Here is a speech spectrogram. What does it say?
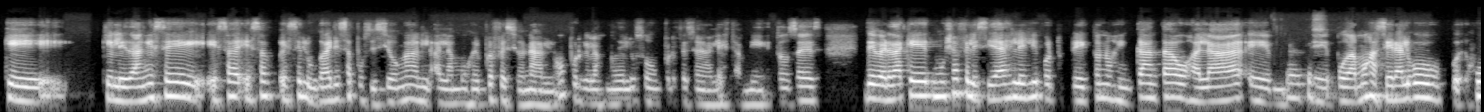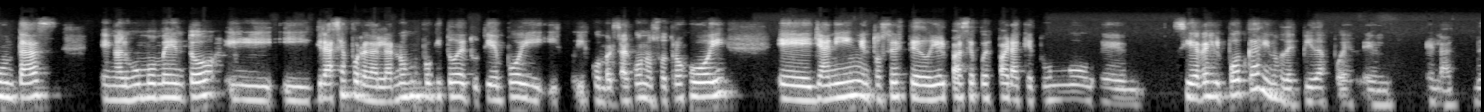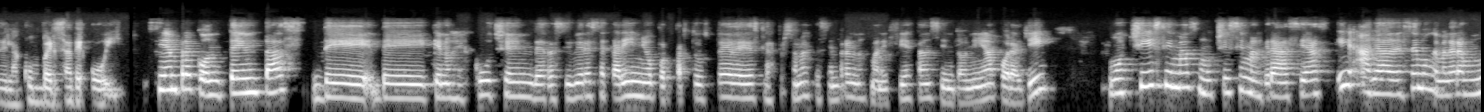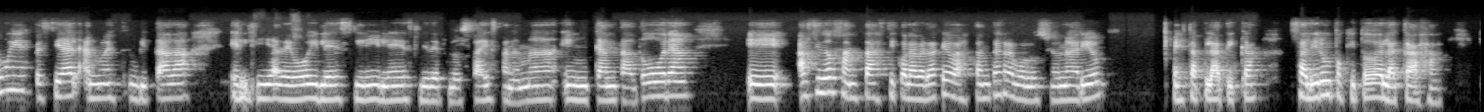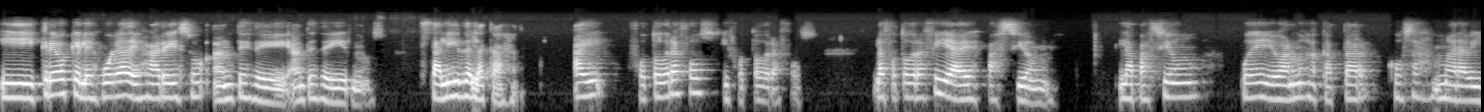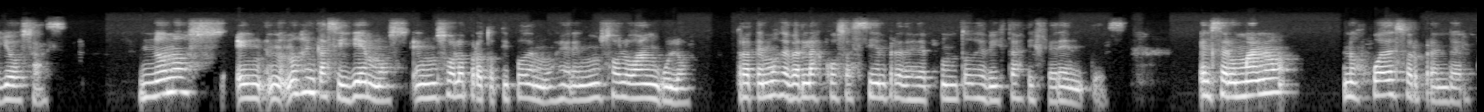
que, que le dan ese, esa, esa, ese lugar y esa posición a, a, la mujer profesional, ¿no? Porque las modelos son profesionales también. Entonces, de verdad que muchas felicidades, Leslie, por tu proyecto, nos encanta. Ojalá eh, eh, podamos hacer algo pues, juntas en algún momento y, y, gracias por regalarnos un poquito de tu tiempo y, y, conversar con nosotros hoy. Eh, Janine, entonces te doy el pase pues para que tú eh, cierres el podcast y nos despidas pues el, de la conversa de hoy siempre contentas de, que nos escuchen, de recibir ese cariño por parte de ustedes, las personas que siempre nos manifiestan sintonía por allí. Muchísimas, muchísimas gracias y agradecemos de manera muy especial a nuestra invitada el día de hoy, Leslie, Leslie de Plus Size Panamá, encantadora. Eh, ha sido fantástico, la verdad que bastante revolucionario esta plática, salir un poquito de la caja. Y creo que les voy a dejar eso antes de, antes de irnos, salir de la caja. Hay fotógrafos y fotógrafos. La fotografía es pasión. La pasión puede llevarnos a captar cosas maravillosas. No nos, no nos encasillemos en un solo prototipo de mujer, en un solo ángulo. Tratemos de ver las cosas siempre desde puntos de vista diferentes el ser humano nos puede sorprender.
